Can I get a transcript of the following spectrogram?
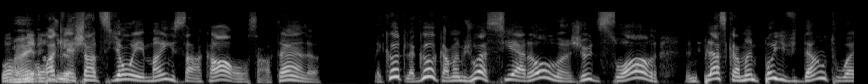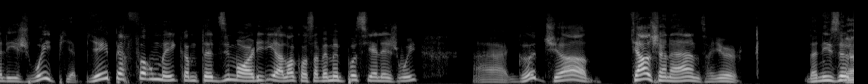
Bon, on Ouais. rendu que l'échantillon est mince encore, on s'entend, là. Mais écoute, le gars a quand même joué à Seattle un jeudi soir, une place quand même pas évidente où aller jouer, puis il a bien performé, comme tu dit, Marty, alors qu'on savait même pas s'il allait jouer. Ah, good job. Carl Shanahan, sérieux. Donnez-y le prix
